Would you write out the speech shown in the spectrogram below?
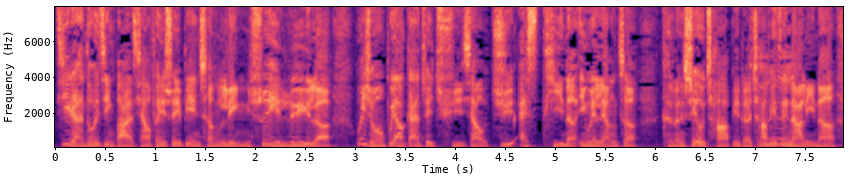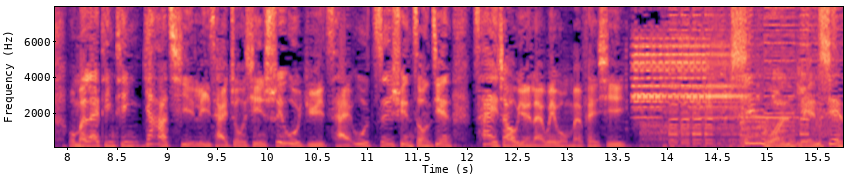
既然都已经把消费税变成零税率了，为什么不要干脆取消 GST 呢？因为两者可能是有差别的，差别在哪里呢？我们来听听亚企理财中心税务与财务咨询总监蔡兆元来为我们分析。新闻连线，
